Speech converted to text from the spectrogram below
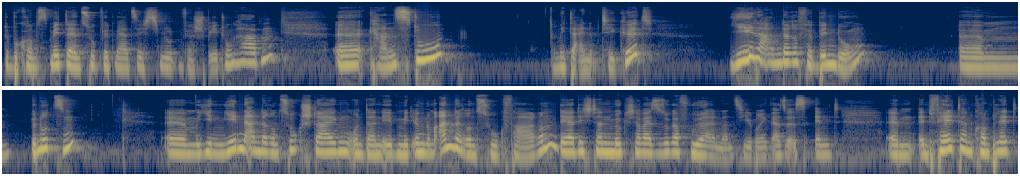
du bekommst mit, dein Zug wird mehr als 60 Minuten Verspätung haben, äh, kannst du mit deinem Ticket jede andere Verbindung ähm, benutzen, ähm, in jeden anderen Zug steigen und dann eben mit irgendeinem anderen Zug fahren, der dich dann möglicherweise sogar früher an dein Ziel bringt. Also es ent, ähm, entfällt dann komplett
